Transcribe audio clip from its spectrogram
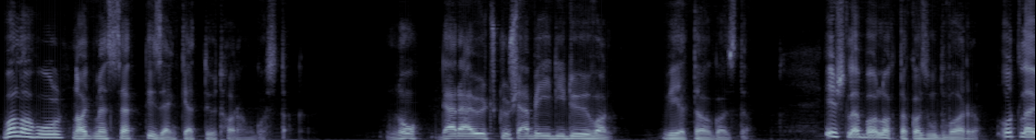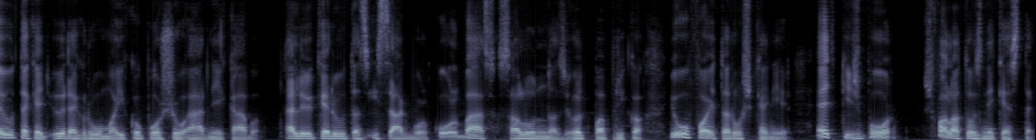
Valahol, nagy messze, tizenkettőt harangoztak. – No, gyere, öcskös, ebédidő van! – vélte a gazda. És leballagtak az udvarra. Ott leültek egy öreg római koporsó árnyékába. Előkerült az iszákból kolbász, szalonna, zöld paprika, jófajta roskenyér, egy kis bor, s falatozni kezdtek,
